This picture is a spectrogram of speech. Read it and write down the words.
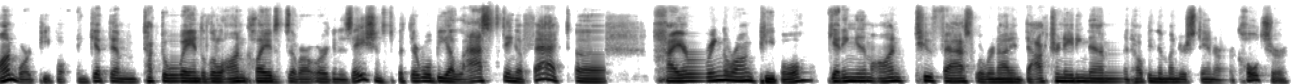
onboard people and get them tucked away into little enclaves of our organizations but there will be a lasting effect of hiring the wrong people, getting them on too fast where we're not indoctrinating them and helping them understand our culture.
